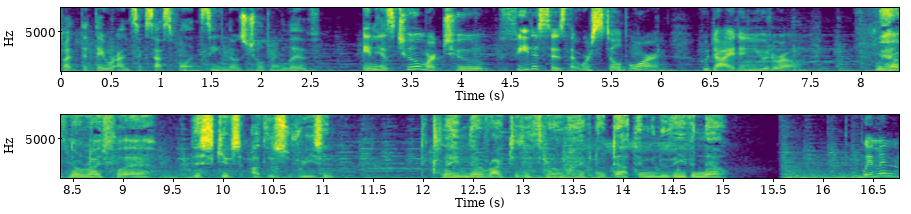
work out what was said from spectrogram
but that they were unsuccessful in seeing those children live. In his tomb are two fetuses that were stillborn who died in utero. We have no rightful heir. This gives others reason to claim their right to the throne. I have no doubt they maneuver even now. Women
